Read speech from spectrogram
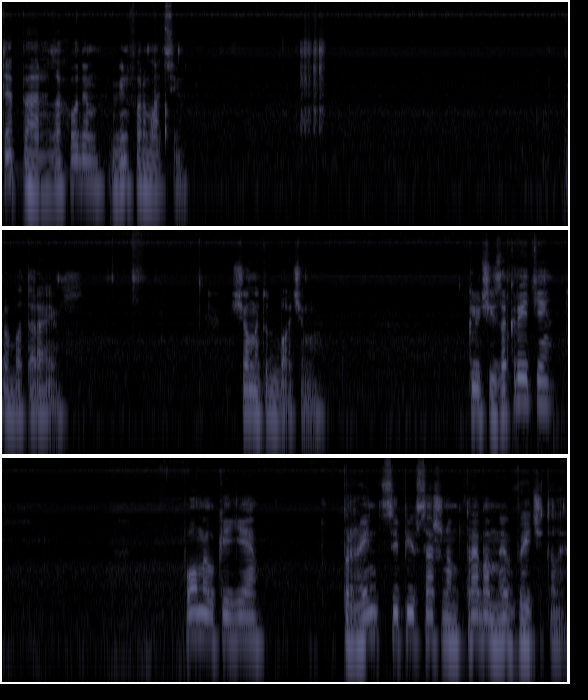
Тепер заходимо в інформацію. Про батарею. Що ми тут бачимо? Ключі закриті. Помилки є. В принципі, все, що нам треба, ми вичитали.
